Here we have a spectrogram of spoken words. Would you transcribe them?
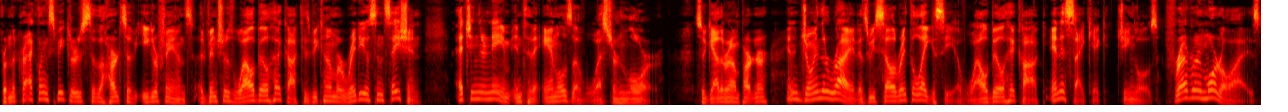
From the crackling speakers to the hearts of eager fans, Adventures Wild Bill Hickok has become a radio sensation, etching their name into the annals of Western lore. So gather around, partner, and join the ride as we celebrate the legacy of Wild Bill Hickok and his sidekick, Jingles, forever immortalized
